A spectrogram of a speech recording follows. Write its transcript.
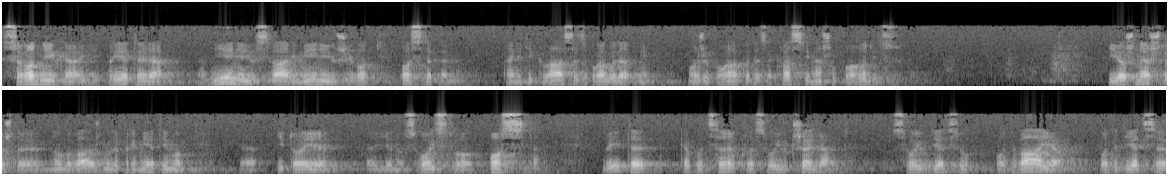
srodnika i prijatelja, mijenjaju stvari, mijenjaju život postepeno. Taj neki kvasac blagodatni može polako da zakvasi našu porodicu. I još nešto što je mnogo važno da primijetimo, e, i to je e, jedno svojstvo posta. Vidite kako crkva svoju čeljad, svoju djecu odvaja od djece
